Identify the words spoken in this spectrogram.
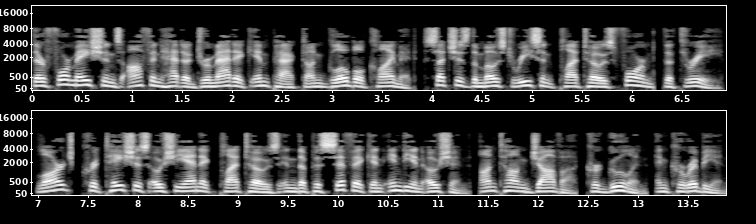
Their formations often had a dramatic impact on global climate, such as the most recent plateaus formed, the three, large, Cretaceous oceanic plateaus in the Pacific and Indian Ocean, Ontong Java, Kerguelen, and Caribbean.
